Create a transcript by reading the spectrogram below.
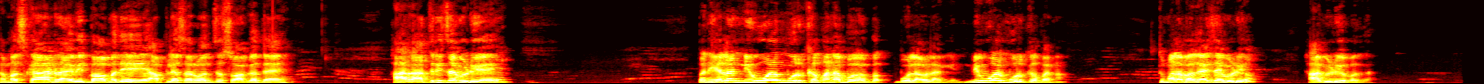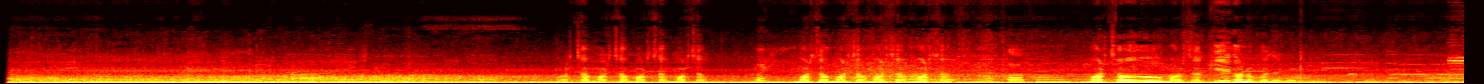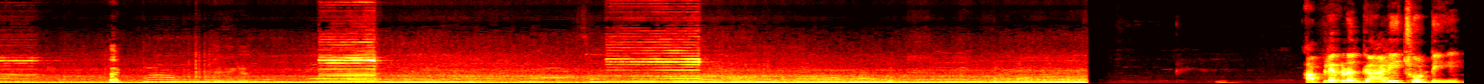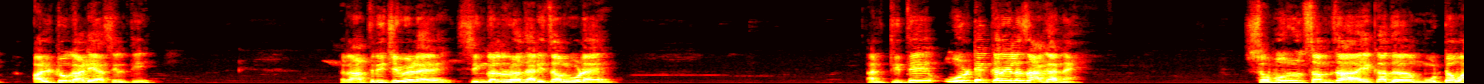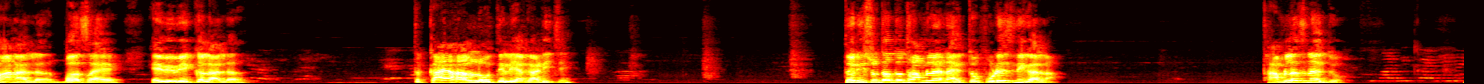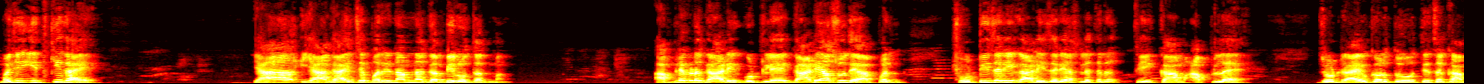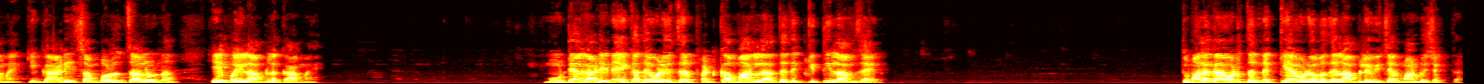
नमस्कार ड्रायविथ भावमध्ये आपल्या सर्वांचं स्वागत आहे. हा रात्रीचा व्हिडिओ आहे. पण याला निव्वळ मूर्खपणा ब बोलावं लागेल. निव्वळ मूर्खपणा. तुम्हाला बघायचा व्हिडिओ? हा व्हिडिओ बघा. मर्छ मर्छ मर्छ मर्छ मर्छ मर्छ मोर्चा मोर्चा मोर्चा. के गर्नु खोजेको थट त्यतिको। आपल्याकडं गाडी छोटी अल्टो गाडी असेल ती. रात्रीची वेळ आहे सिंगल रहदारीचा रोड आहे. आणि तिथे ओव्हरटेक करायला जागा नाही. समोरून समजा एखादं मोठं वाहन आलं बस आहे हेवी व्हेकल आलं. तर काय हाल होतील या गाडीचे? तरी सुद्धा तो थांबला नाही तो पुढेच निघाला. थांबलाच नाही तो. म्हणजे इतकी घाय आहे. ह्या ह्या घायचे परिणाम ना गंभीर होतात मग. आपल्याकडं गाडी कुठली आहे? गाडी असू द्या पण छोटी जरी गाडी जरी असली तर ती काम आपलं आहे. जो ड्राईव्ह करतो त्याचं काम आहे. की गाडी सांभाळून चालवणं हे पहिलं आपलं काम आहे. मोठ्या गाडीने एखाद्या वेळेस जर फटका मारला तर ते किती लांब जाईल? तुम्हाला काय वाटतं? नक्की या व्हिडिओबद्दल आपले विचार मांडू शकता.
